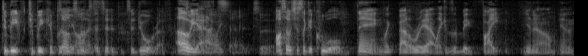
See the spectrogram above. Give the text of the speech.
To be to be So completely it's, honest. it's, it's, a, it's a dual reference. Oh, yeah, I, like that. It's a, also, it's just like a cool thing, like battle royale. Like it's a big fight, you know. And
